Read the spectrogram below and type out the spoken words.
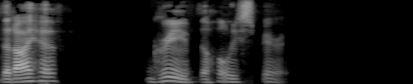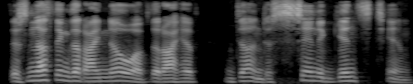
that I have grieved the Holy Spirit. There's nothing that I know of that I have done to sin against Him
